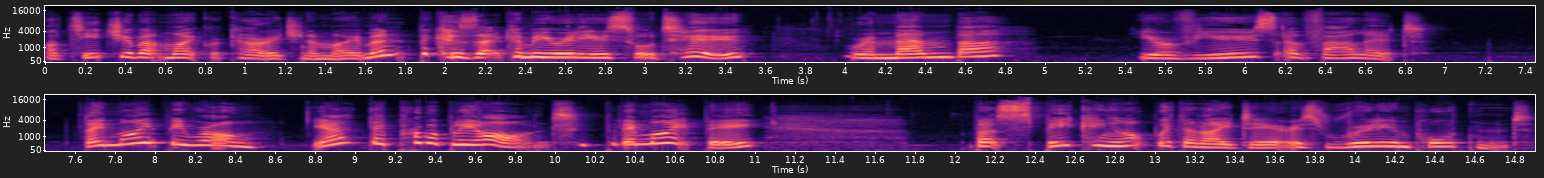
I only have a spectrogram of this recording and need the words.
I'll teach you about micro courage in a moment because that can be really useful too. Remember, your views are valid. They might be wrong. Yeah, they probably aren't, but they might be. But speaking up with that idea is really important.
